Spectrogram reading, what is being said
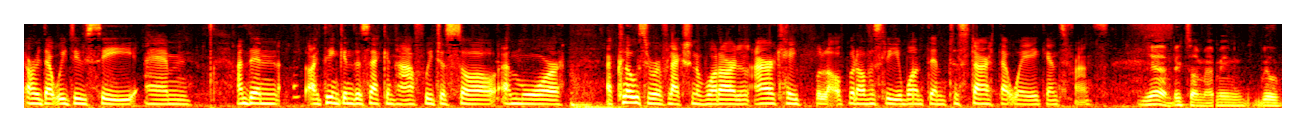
or that we do see. Um, and then I think in the second half we just saw a more a closer reflection of what Ireland are capable of. But obviously, you want them to start that way against France. Yeah, big time. I mean, we'll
